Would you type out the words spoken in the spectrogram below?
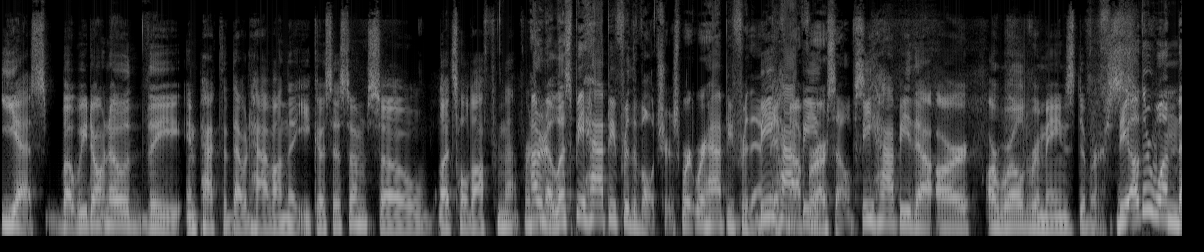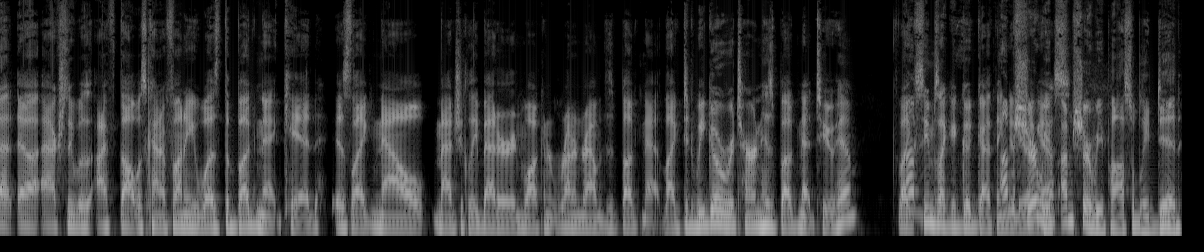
Yes, but we don't know the impact that that would have on the ecosystem. So let's hold off from that for now. I don't know. Let's be happy for the vultures. We're, we're happy for them. Be if happy not for ourselves. Be happy that our our world remains diverse. the other one that uh, actually was I thought was kind of funny was the bug net kid is like now magically better and walking running around with his bug net. Like, did we go return his bug net to him? Like, I'm- seems like a good guy thing I'm to do. sure I we. I'm sure we possibly did.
